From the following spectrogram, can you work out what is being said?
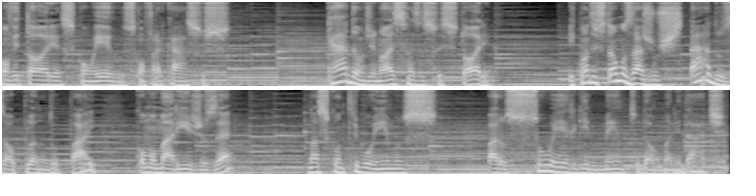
com vitórias, com erros, com fracassos. Cada um de nós faz a sua história. E quando estamos ajustados ao plano do Pai, como Maria e José, nós contribuímos para o soerguimento da humanidade.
